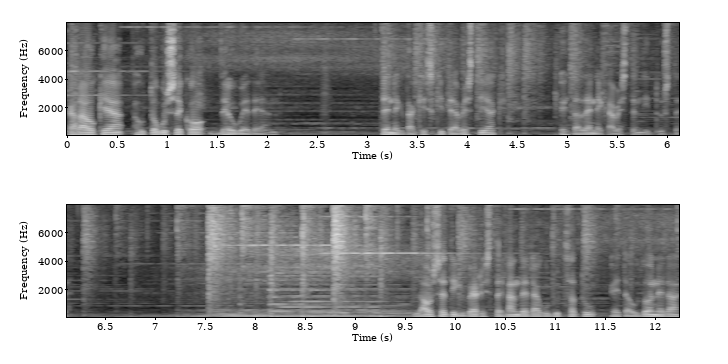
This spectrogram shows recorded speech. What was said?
Karaokea autobuseko DVD-an. Denek dakizkitea bestiak eta denek abesten dituzte. Laosetik berriz Tailandera gurutzatu eta udonera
